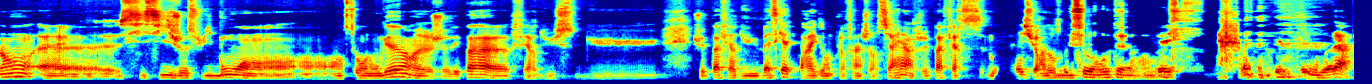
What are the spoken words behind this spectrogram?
maintenant, euh, si, si je suis bon en, en, saut en longueur, je vais pas faire du, du, je vais pas faire du basket par exemple. Enfin, j'en sais rien. Je vais pas faire sur un autre du saut en hauteur. voilà.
